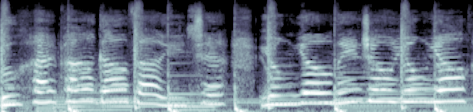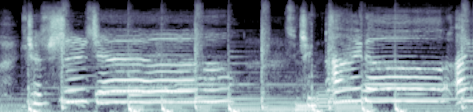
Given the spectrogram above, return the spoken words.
不害怕搞砸一切，拥有你就世界。亲爱的，爱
